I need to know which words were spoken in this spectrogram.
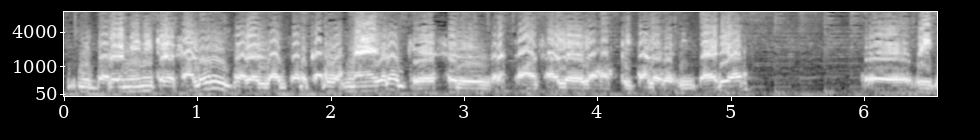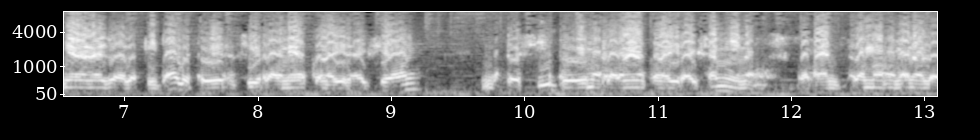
ni por el ministro de Salud ni por el doctor Carlos Negro, que es el responsable de los hospitales del interior. Eh, vinieron ellos al hospital, estuvieron sí reunidos con la dirección. Después sí pudimos reunirnos con la dirección y nos comentaron más o menos los,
